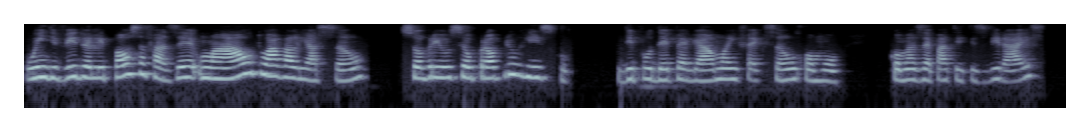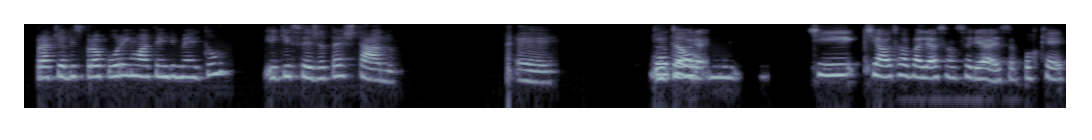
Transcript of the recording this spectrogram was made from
o indivíduo ele possa fazer uma autoavaliação sobre o seu próprio risco de poder pegar uma infecção como, como as hepatites virais, para que eles procurem um atendimento e que seja testado. É, Doutora, então, que, que autoavaliação seria essa? Porque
